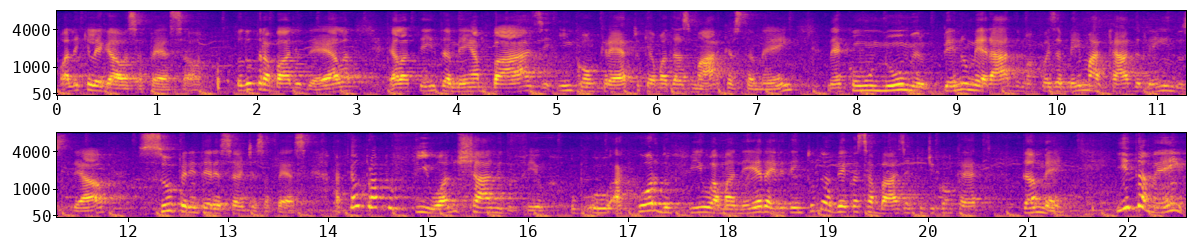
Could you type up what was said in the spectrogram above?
Olha que legal essa peça, ó. Todo o trabalho dela, ela tem também a base em concreto, que é uma das marcas também, né, com um número bem numerado, uma coisa bem marcada, bem industrial. Super interessante essa peça. Até o próprio fio, olha o charme do fio, o- o- a cor do fio, a maneira, ele tem tudo a ver com essa base aqui de concreto também. E também,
